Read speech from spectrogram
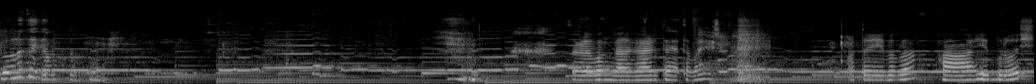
दोनच आहे का फक्त? सगळं बंगाल काढताय आता बाहेर. आता हे बघा हा आहे ब्रश.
